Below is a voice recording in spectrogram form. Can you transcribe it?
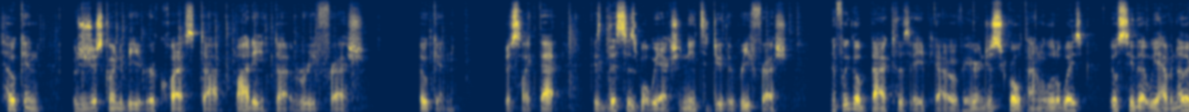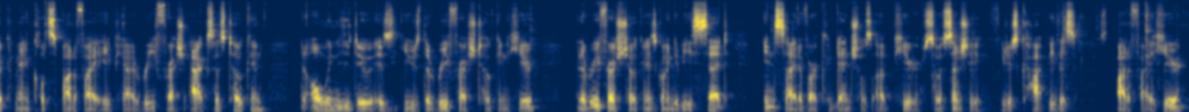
token which is just going to be request.body.refresh token, just like that, because this is what we actually need to do the refresh. If we go back to this API over here and just scroll down a little ways, you'll see that we have another command called Spotify API refresh access token. And all we need to do is use the refresh token here. And the refresh token is going to be set inside of our credentials up here. So essentially, if we just copy this Spotify here,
